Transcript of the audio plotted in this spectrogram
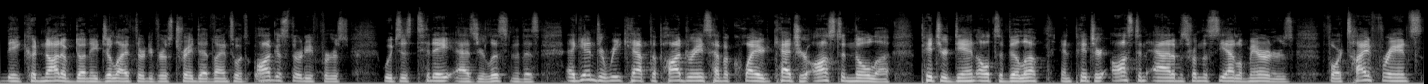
they could not have done a July 31st trade deadline, so it's August 31st, which is today as you're listening to this. Again, to recap, the Padres have acquired catcher Austin Nola, pitcher Dan Altavilla, and pitcher Austin Adams from the Seattle Mariners for Ty France,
